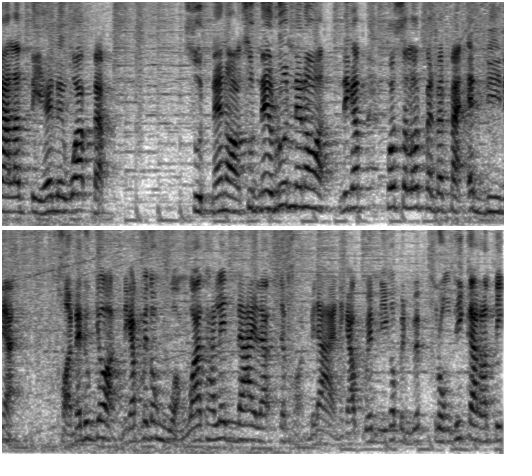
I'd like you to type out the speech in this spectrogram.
การันตีให้เลยว่าแบบสุดแน่นอน สุดในรุ่นแน่นอนนะครับเพราะสล็อต888 SD เนี่ยถอนได้ทุกยอดนะครับไม่ต้องห่วงว่าถ้าเล่นได้แล้วจะถอนไม่ได้นะครับเว็บนี้เขาเป็นเว็บตรงที่การันตี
